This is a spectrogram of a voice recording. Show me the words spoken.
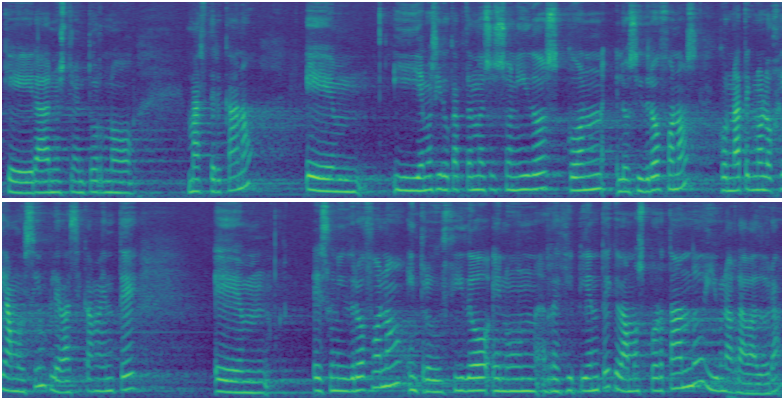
que era nuestro entorno más cercano, y hemos ido captando esos sonidos con los hidrófonos, con una tecnología muy simple, básicamente es un hidrófono introducido en un recipiente que vamos portando y una grabadora.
